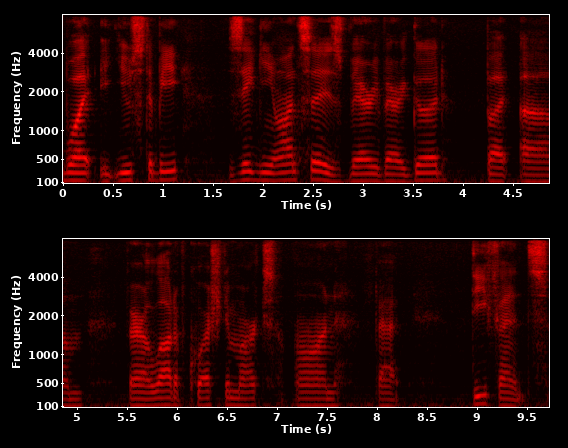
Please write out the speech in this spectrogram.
what it used to be. Ziggy is very, very good, but um, there are a lot of question marks on that defense.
